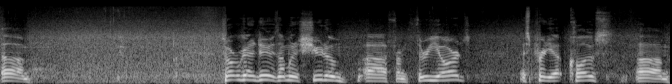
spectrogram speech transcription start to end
um, so what we're gonna do is I'm gonna shoot them uh, from three yards it's pretty up close. Um,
